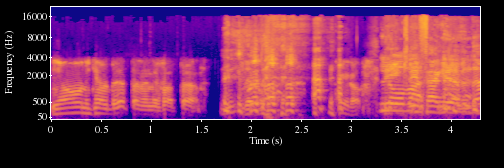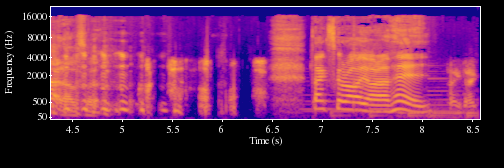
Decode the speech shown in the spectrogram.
Ja, ni kan väl berätta när ni fattar. Då. Det är cliffhanger även där alltså. Tack ska du ha Göran. Hej. Tack, tack.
